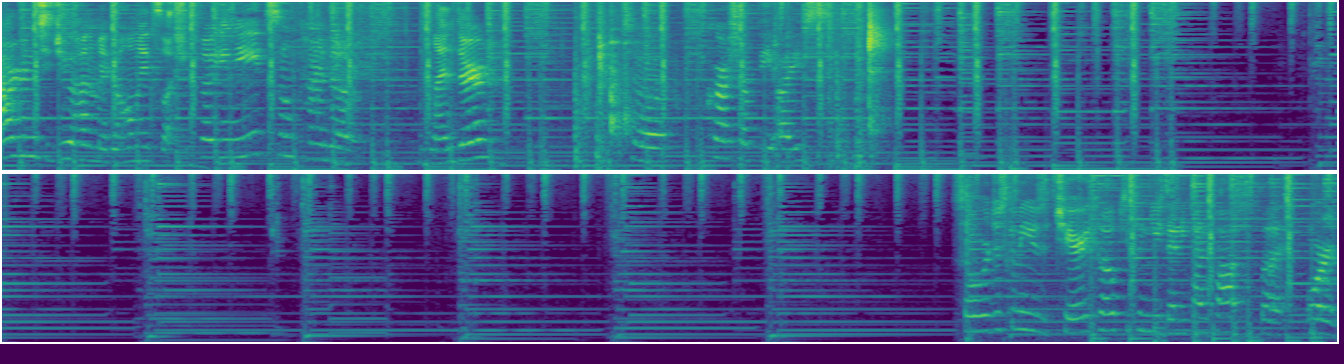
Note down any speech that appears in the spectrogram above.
Now we're going to teach you how to make a homemade slushy. So you need some kind of blender to crush up the ice. So we're just gonna use a cherry coke. You can use any kind of pop, but or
